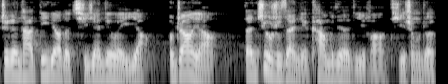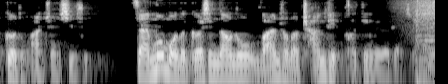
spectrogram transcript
这跟它低调的旗舰定位一样。不张扬，但就是在你看不见的地方提升着各种安全系数，在默默的革新当中完成了产品和定位的转型。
